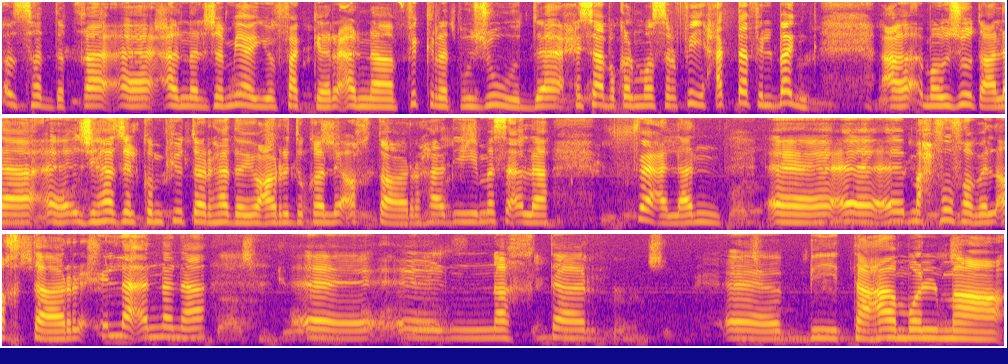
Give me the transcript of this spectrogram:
أصدق آه، أن الجميع يفكر أن فكرة وجود حسابك المصرفي حتى في البنك آه، موجود على آه، جهاز الكمبيوتر. هذا يعرضك لأخطار. هذه مسألة فعلا محفوفة بالأخطار. إلا أننا نختار بالتعامل مع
